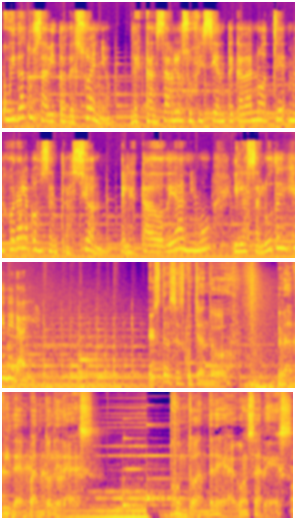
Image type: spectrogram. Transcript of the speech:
Cuida tus hábitos de sueño. Descansar lo suficiente cada noche mejora la concentración, el estado de ánimo y la salud en general. Estás escuchando la vida en bandoleras. Junto a Andrea González.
